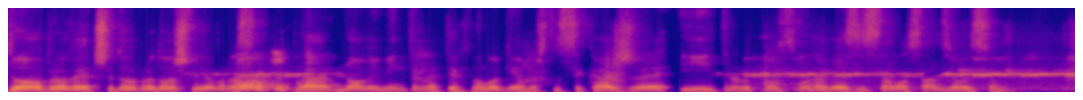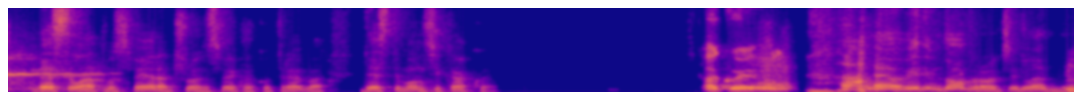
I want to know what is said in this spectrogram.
Dobro večer, dobro došli. Evo nas opet na novim internet tehnologijama, što se kaže, i trenutno smo na vezi sa Los Angelesom. Vesela atmosfera, čujem sve kako treba. Gde ste, momci, kako je? Kako je? Evo, vidim dobro, očigledno.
